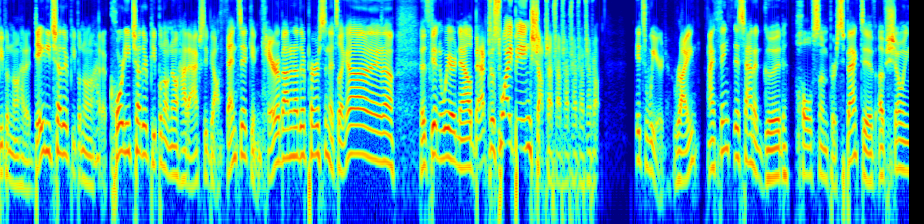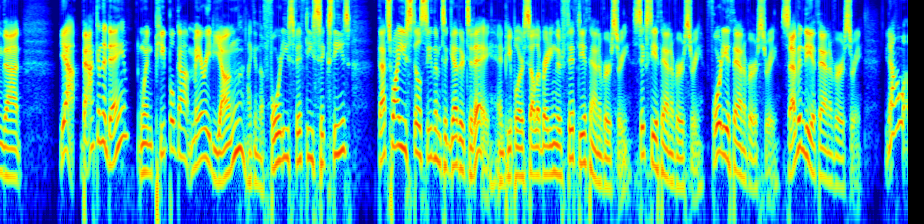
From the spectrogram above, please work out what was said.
People don't know how to date each other. People don't know how to court each other. People don't know how to actually be authentic and care about another person. It's like, oh, you know, it's getting weird now. Back to swiping. Shop, shop, shop, shop, shop, shop, shop. It's weird, right? I think this had a good, wholesome perspective of showing that yeah, back in the day when people got married young, like in the 40s, 50s, 60s, that's why you still see them together today. And people are celebrating their 50th anniversary, 60th anniversary, 40th anniversary, 70th anniversary. You know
